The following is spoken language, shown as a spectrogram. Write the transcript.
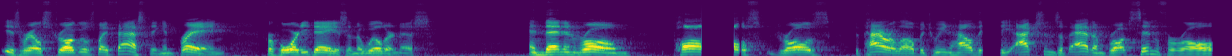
Israel's struggles by fasting and praying for 40 days in the wilderness. And then in Rome, Paul draws the parallel between how the, the actions of Adam brought sin for all,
